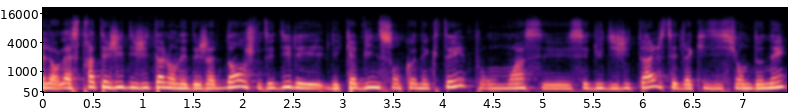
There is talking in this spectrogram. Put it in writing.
Alors la stratégie digitale, on est déjà dedans. Je vous ai dit, les, cabines sont connectées. Pour moi, c'est du digital, c'est de l'acquisition de données.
